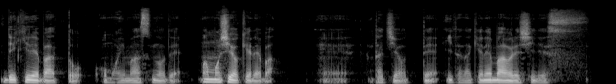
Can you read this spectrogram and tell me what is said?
できればと思いますので、まあ、もしよければえー、立ち寄っていただければ嬉しいです。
